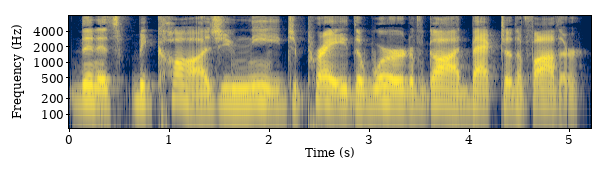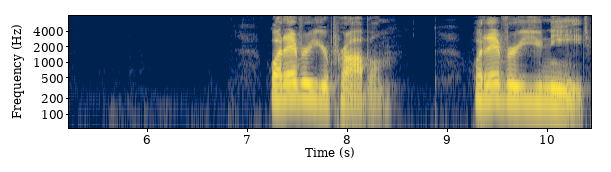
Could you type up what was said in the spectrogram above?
then it's because you need to pray the word of God back to the Father. Whatever your problem, whatever you need,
